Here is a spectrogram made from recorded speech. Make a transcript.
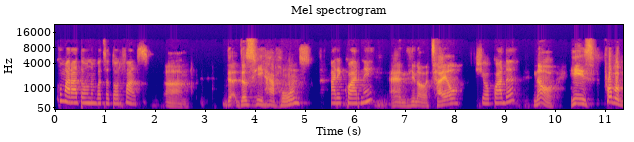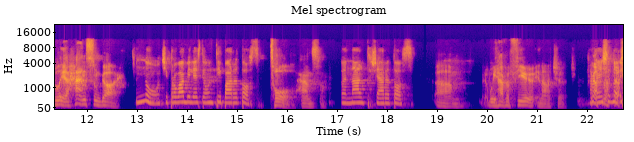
Cum arată un învățător fals? Um, d- does he have horns Are coarne and, you know, a tail? și o coadă? No, he's probably a handsome guy, Nu, ci probabil este un tip arătos, tall, handsome. înalt și arătos. Um, we have a few in our church. Avem și noi.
